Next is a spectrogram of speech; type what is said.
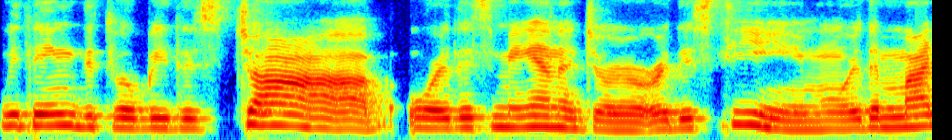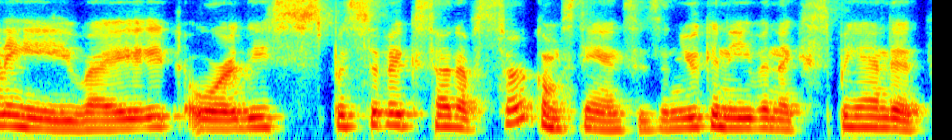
we think it will be this job or this manager or this team or the money, right? Or these specific set of circumstances. And you can even expand it,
